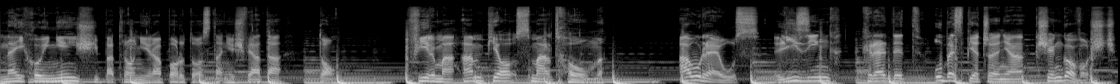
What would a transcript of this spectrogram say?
Najhojniejsi patroni raportu o stanie świata to firma Ampio Smart Home, Aureus, leasing, kredyt, ubezpieczenia, księgowość.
